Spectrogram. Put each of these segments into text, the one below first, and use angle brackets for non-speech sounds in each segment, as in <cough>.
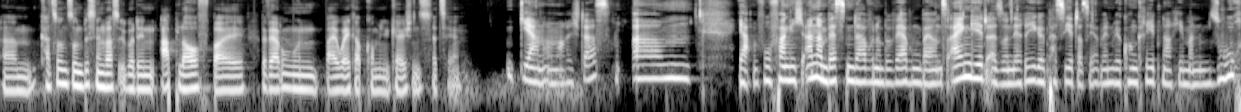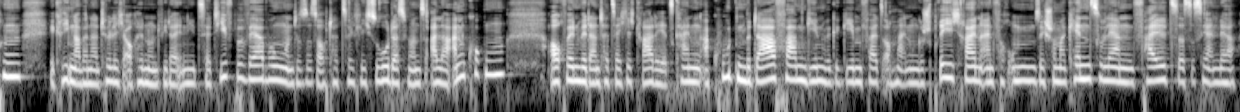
Ähm, kannst du uns so ein bisschen was über den Ablauf bei Bewerbungen bei Wake Up Communications erzählen? Gerne mache ich das. Ähm, ja, wo fange ich an? Am besten da, wo eine Bewerbung bei uns eingeht. Also in der Regel passiert das ja, wenn wir konkret nach jemandem suchen. Wir kriegen aber natürlich auch hin und wieder Initiativbewerbungen und es ist auch tatsächlich so, dass wir uns alle angucken. Auch wenn wir dann tatsächlich gerade jetzt keinen akuten Bedarf haben, gehen wir gegebenenfalls auch mal in ein Gespräch rein, einfach um sich schon mal kennenzulernen, falls, das ist ja in der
